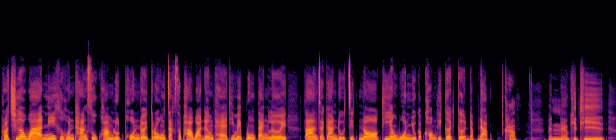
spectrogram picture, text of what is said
เพราะเชื่อว่านี่คือหนทางสู่ความหลุดพ้นโดยตรงจากสภาวะเดิมแท้ที่ไม่ปรุงแต่งเลย ต่างจากการดูจิตนอกที่ยังวนอยู่กับของที่เกิดเกิดดับดับครับ เป็นแนวคิดที่เอ่อ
